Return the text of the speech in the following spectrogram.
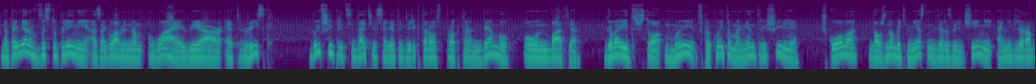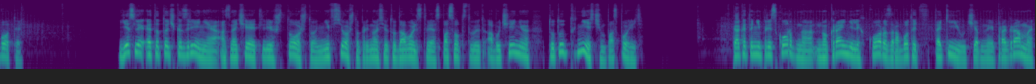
Например, в выступлении о заглавленном Why we are at risk бывший председатель совета директоров Procter Gamble Оуэн Батлер говорит, что мы в какой-то момент решили, школа должна быть местом для развлечений, а не для работы. Если эта точка зрения означает лишь то, что не всё, что приносит удовольствие, способствует обучению, то тут не с чем поспорить. Как это ни прискорбно, но крайне легко разработать такие учебные программы,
